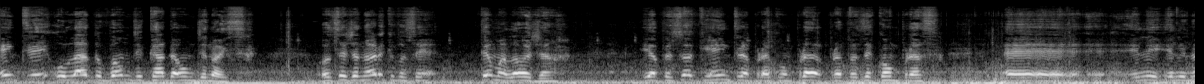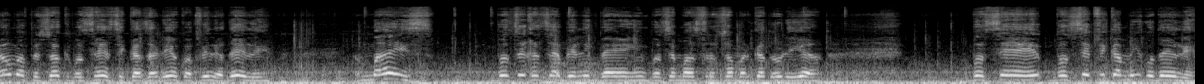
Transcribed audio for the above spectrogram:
entre o lado bom de cada um de nós. Ou seja, na hora que você tem uma loja e a pessoa que entra para comprar, para fazer compras, é, ele, ele não é uma pessoa que você se casaria com a filha dele, mas você recebe ele bem, você mostra sua mercadoria, você, você fica amigo dele,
